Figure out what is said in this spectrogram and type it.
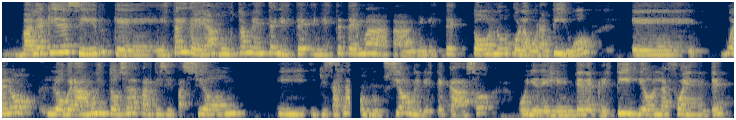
vale aquí decir que esta idea, justamente en este, en este tema y en este tono colaborativo, eh, bueno, logramos entonces la participación y, quizás la conducción en este caso, oye, de gente de prestigio en la fuente,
